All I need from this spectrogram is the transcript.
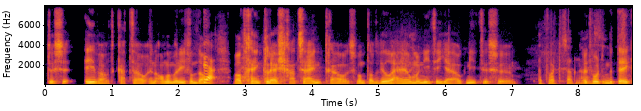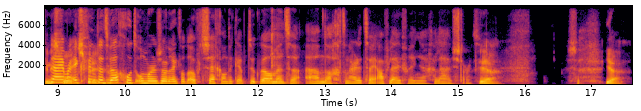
tussen Ewout Katouw en Annemarie van Dam. Ja. Wat geen clash gaat zijn trouwens, want dat wil hij helemaal niet en jij ook niet. Dus eh, het wordt het ook nooit. het wordt een betekenisvol Nee, maar ik vind het wel goed om er zo direct wat over te zeggen. Want ik heb natuurlijk wel met aandacht naar de twee afleveringen geluisterd. Ja. Zo. Ja.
